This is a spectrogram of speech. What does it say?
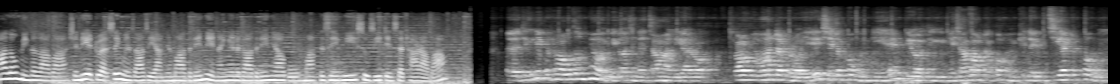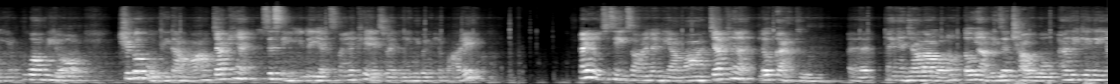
အားလုံးမင်္ဂလာပါယနေ့အတွက်စိတ်ဝင်စားစရာမြန်မာသတင်းတွေနိုင်ငံတကာသတင်းများကိုမှသဇင်ဦးစူးစီးတင်ဆက်ထားတာပါအဲဒီကနေ့ပထမဆုံးမျှော်ပြီးတော့ကျွန်တော်ကျောင်းလာလေးကတော့ကျွန်တော်မြန်မာတပ်မတော်ရဲ့ရဲတပ်ဖွဲ့ဝင်ကြီးရဲ့ပြီးတော့ဒီနေခြားဆောင်တပ်ဖွဲ့ဝင်ဖြစ်တဲ့ GR တပ်ဖွဲ့ဝင်ကြီးရဲ့ပူးပေါင်းပြီးတော့ရှစ်ကုတ်ကိုဒေတာမှာကြားဖြန့်စစ်စင်ရေးတရက်ဆောင်ရွက်ခဲ့ရဆိုတဲ့သတင်းလေးပဲဖြစ်ပါတယ်။အဲဒီလိုစစ်စင်ရေးဆောင်ရွက်တဲ့နေရာမှာကြားဖြန့်လောက်ကန်သူ အဲနိုင်ငံခြားသားပေါ့နော်346ဦးကိုဖမ်းဆီးထိန်းသိမ်းရ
